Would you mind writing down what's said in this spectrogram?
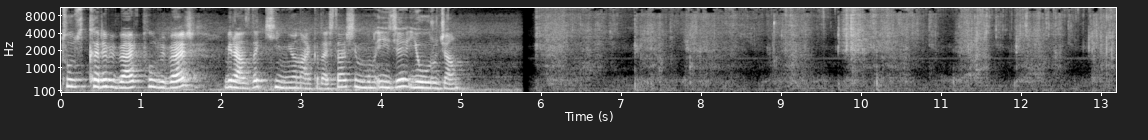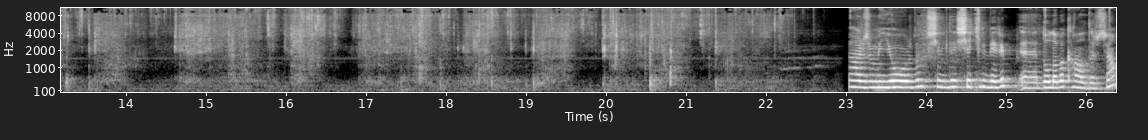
tuz, karabiber, pul biber, biraz da kimyon arkadaşlar. Şimdi bunu iyice yoğuracağım. Harcımı yoğurdum. Şimdi şekil verip e, dolaba kaldıracağım.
